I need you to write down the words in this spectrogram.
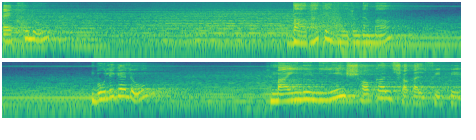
এখনও বাবা কেন এলো না মা? বলে গেল, মাইনে নিয়ে সকাল সকাল ফিরবে।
